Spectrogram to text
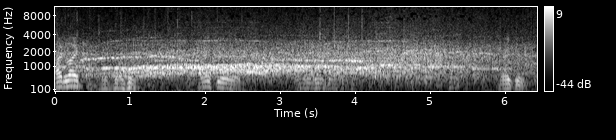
I'd like. Thank you. Thank you.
